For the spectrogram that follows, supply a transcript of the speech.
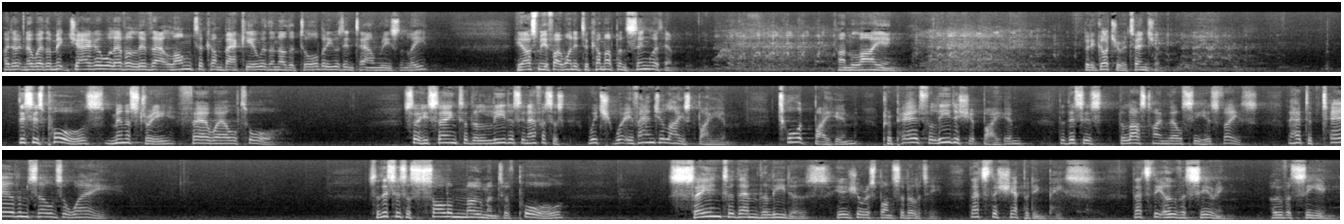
I don't know whether Mick Jagger will ever live that long to come back here with another tour, but he was in town recently. He asked me if I wanted to come up and sing with him. I'm lying but it got your attention. This is Paul's ministry farewell tour. So he's saying to the leaders in Ephesus, which were evangelized by him, taught by him, prepared for leadership by him, that this is the last time they'll see his face. They had to tear themselves away. So, this is a solemn moment of Paul saying to them, the leaders, here's your responsibility. That's the shepherding piece. That's the overseeing, overseeing.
